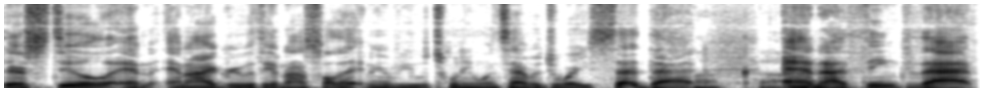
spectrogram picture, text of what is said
there's still and and I agree with you. And I saw that interview with Twenty One Savage where he said that, and I think that.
